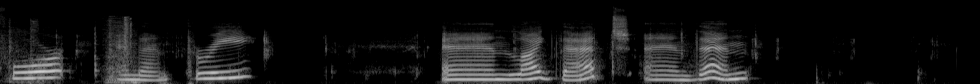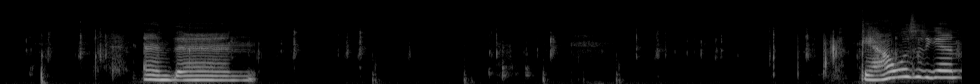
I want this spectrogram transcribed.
four and then three and like that and then and then okay how was it again?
